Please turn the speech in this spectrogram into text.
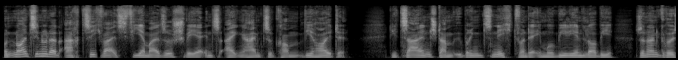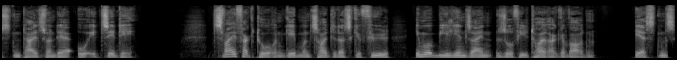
Und 1980 war es viermal so schwer, ins Eigenheim zu kommen wie heute. Die Zahlen stammen übrigens nicht von der Immobilienlobby, sondern größtenteils von der OECD. Zwei Faktoren geben uns heute das Gefühl, Immobilien seien so viel teurer geworden. Erstens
